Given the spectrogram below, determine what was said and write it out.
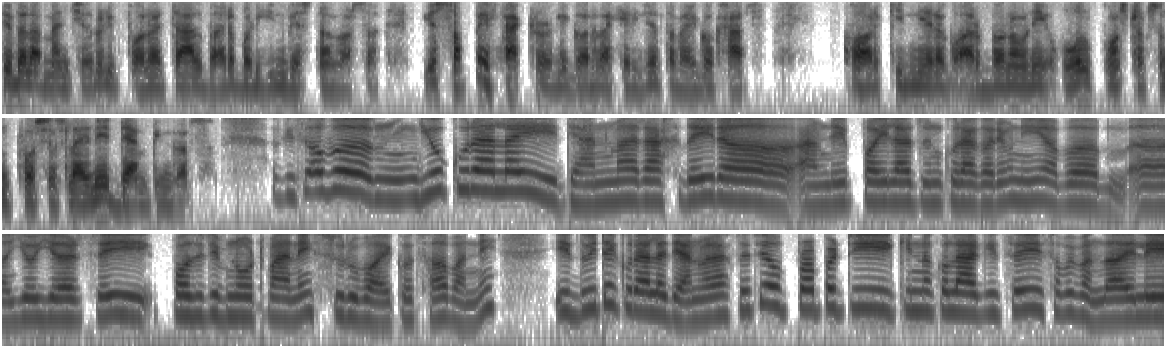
त्यो बेला मान्छेहरू अलिक चाल भएर बढी इन्भेस्ट नगर्छ। यो सबै फ्याक्टरहरूले गर्दाखेरि चाहिँ तपाईँको खास घर किन्ने र घर बनाउने होल कन्स्ट्रक्सन प्रोसेसलाई नै ड्याम्पिङ गर्छ। ओके सो अब यो कुरालाई ध्यानमा राख्दै र हामीले पहिला जुन कुरा गऱ्यौँ नि अब यो इयर चाहिँ पोजिटिभ नोटमा नै सुरु भएको छ भन्ने। यी दुइटै कुरालाई ध्यानमा राख्दै चाहिँ अब प्रपर्टी किन्नको लागि चाहिँ सबैभन्दा अहिले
